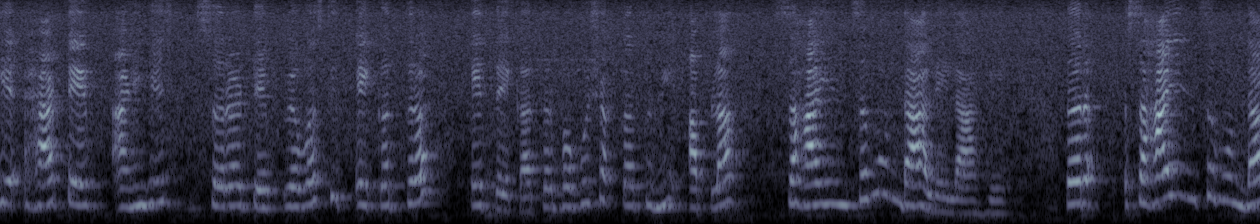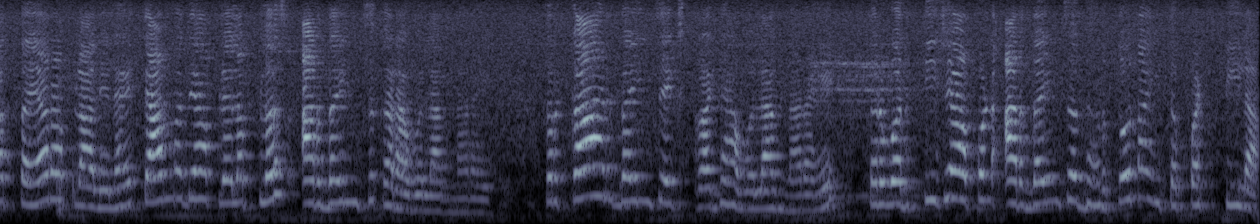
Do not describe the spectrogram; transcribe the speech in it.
हे ह्या टेप आणि हे सरळ टेप व्यवस्थित एकत्र येते का? तर बघू शकता तुम्ही आपला सहा इंच मुंडा आलेला आहे. तर सहा इंच मुंडा तयार आपला आलेला आहे. त्यामध्ये आपल्याला प्लस अर्धा इंच करावं लागणार आहे. तर का अर्धा इंच एक्स्ट्रा घ्यावं लागणार आहे? तर वरती जे आपण अर्धा इंच धरतो ना इथं पट्टीला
